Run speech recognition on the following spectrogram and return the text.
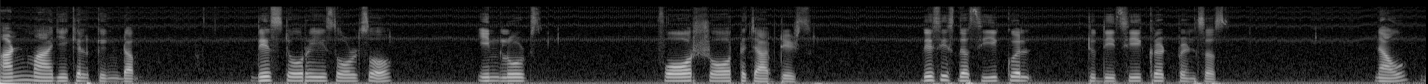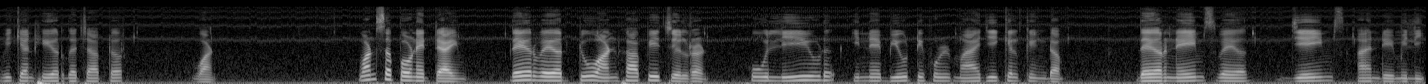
unmagical kingdom. This story is also includes four short chapters. This is the sequel to The Secret Princess. Now we can hear the chapter 1. Once upon a time, there were two unhappy children who lived in a beautiful magical kingdom. Their names were James and Emily,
